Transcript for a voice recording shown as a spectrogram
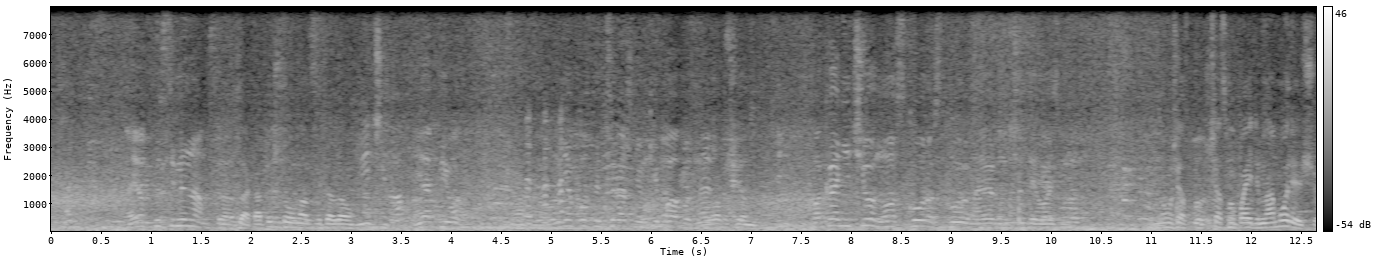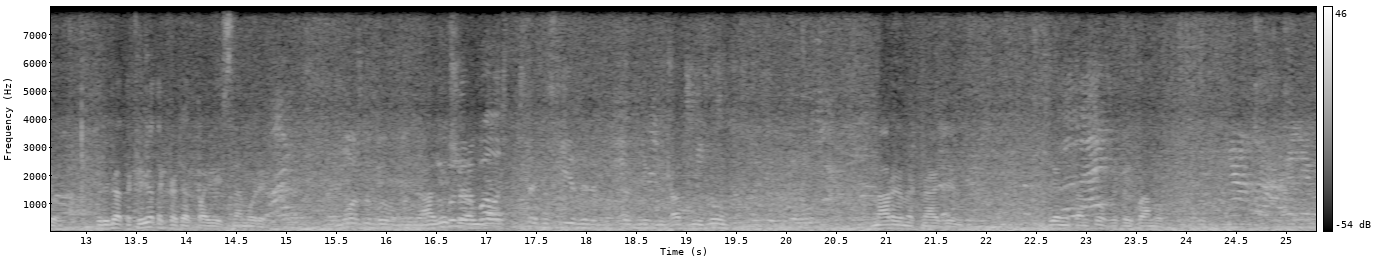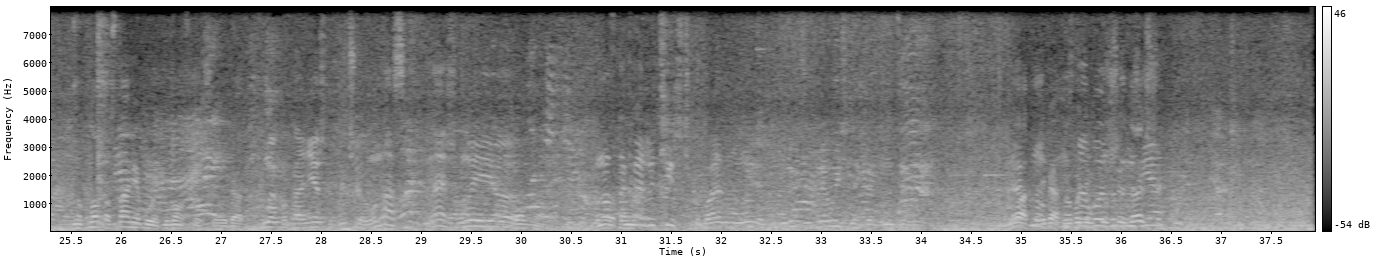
А я вот по семенам сразу. Так, а ты что у нас заказал? Ничего. Я пиво. У меня после вчерашнего кебаба, знаешь, В общем, пока ничего, но скоро, скоро, наверное, что-то я возьму. ну сейчас, сейчас мы поедем на море еще. Ребята креветок хотят повесить на море. Можно было бы, да. А Мы бы на вечером рыбалочку, кстати, съездили бы как-нибудь. Отвезу на рынок на один. Где они там тоже кайфанут. Ну, Кнопа с нами будет в любом случае, ребят. Ну, конечно, ты что, у нас, знаешь, мы, э, у нас такая же чишечка, поэтому мы люди привычные к этому делу. Да, Ладно, ребят, мы будем кушать дальше.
